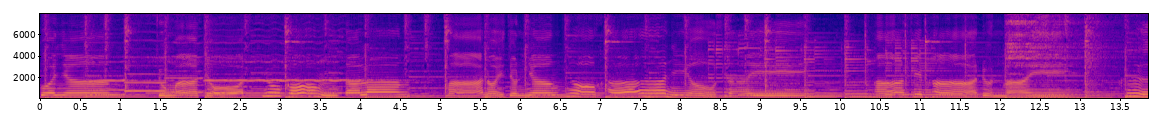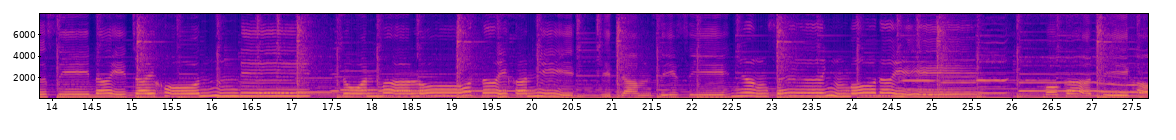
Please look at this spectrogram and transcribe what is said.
กว่ายาง จงมาจอดอยู่กองตาราง มาหน่อยจนยังย่อขาเหนียวใสอาทิตย์ห้าดุนใหม่ คือสีได้ใจคนดีส่วนมาลดได้คันนี้บิดจำสีสียังแสงบ่ได้บอกกาที่เขา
